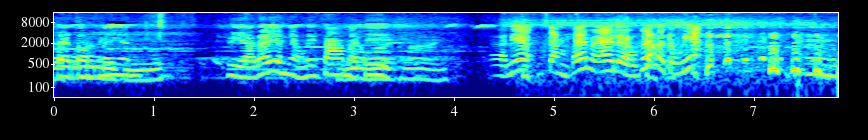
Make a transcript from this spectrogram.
แต่ตอนนี้ไม่ดีเสียได้ยังยังไม่เข้ามาที่ไม่ เออเนี่ยจำแป้นอะไรแล้วแค่ไหนตรงเนี้ยอืม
